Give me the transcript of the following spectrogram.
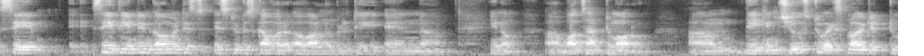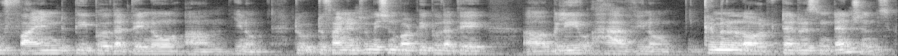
say say if the Indian government is, is to discover a vulnerability in uh, you know uh, WhatsApp tomorrow. Um, they can choose to exploit it to find people that they know, um, you know, to, to find information about people that they uh, believe have, you know, criminal or terrorist intentions,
